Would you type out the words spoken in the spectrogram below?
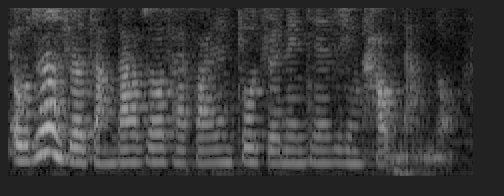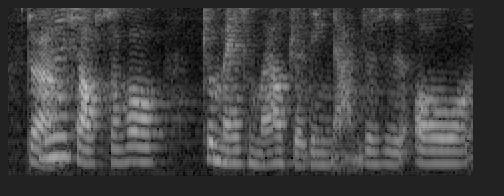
我真的觉得长大之后才发现做决定这件事情好难哦、对啊因为小时候就没什么要决定难，就是哦，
